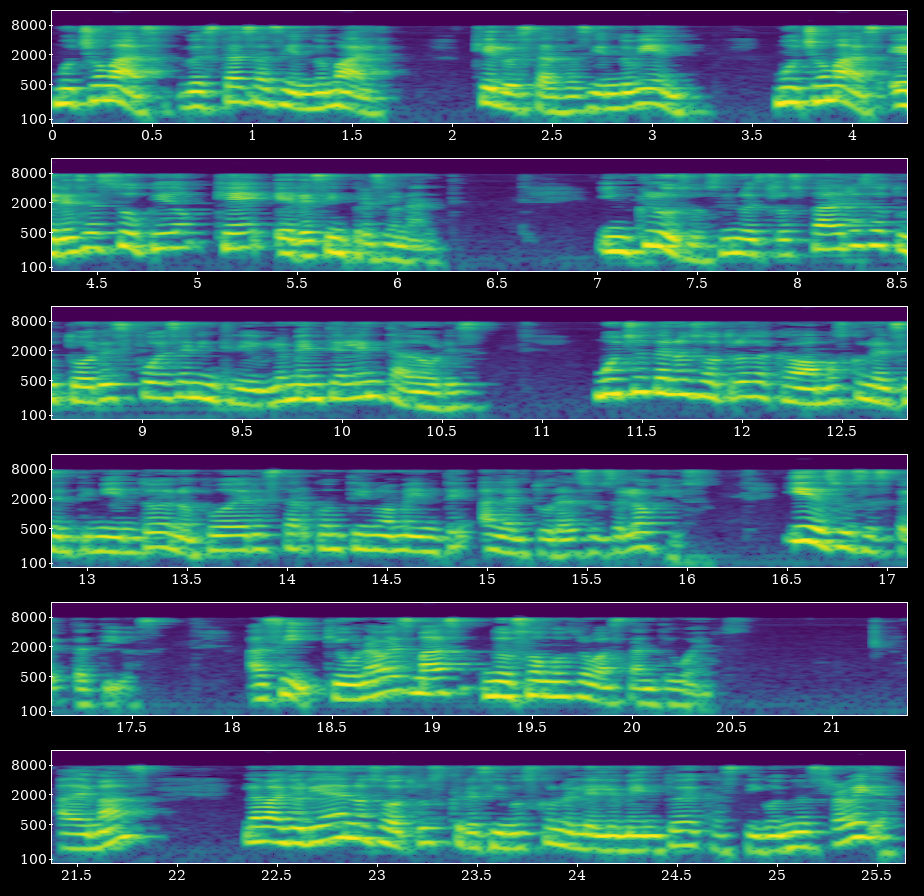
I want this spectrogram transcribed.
Mucho más, lo estás haciendo mal, que lo estás haciendo bien. Mucho más, eres estúpido que eres impresionante. Incluso si nuestros padres o tutores fuesen increíblemente alentadores, muchos de nosotros acabamos con el sentimiento de no poder estar continuamente a la altura de sus elogios y de sus expectativas. Así que una vez más no somos lo bastante buenos. Además, la mayoría de nosotros crecimos con el elemento de castigo en nuestra vida.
